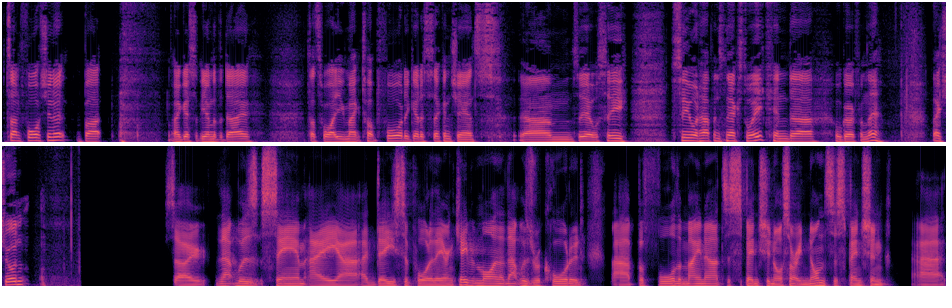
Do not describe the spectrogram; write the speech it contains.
it's unfortunate, but I guess at the end of the day, that's why you make top four to get a second chance. Um, so yeah, we'll see see what happens next week, and uh, we'll go from there. Thanks, Jordan. So that was Sam, a uh, a D supporter there, and keep in mind that that was recorded uh, before the Maynard suspension, or sorry, non-suspension uh,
